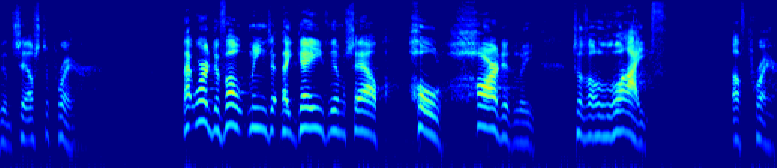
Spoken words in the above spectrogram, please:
themselves to prayer. That word devote means that they gave themselves wholeheartedly to the life of prayer.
